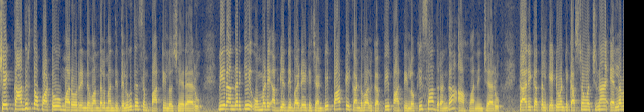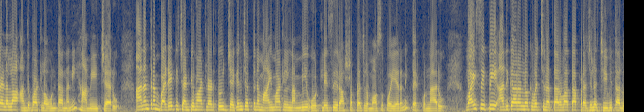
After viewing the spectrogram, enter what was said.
షేక్ కాదిర్తో పాటు మరో రెండు వందల మంది తెలుగుదేశం పార్టీలో చేరారు. వీరందరికీ ఉమ్మడి అభ్యర్థి బడేటి చంటి పార్టీ కండువాలు కప్పి పార్టీలోకి సాదరంగా ఆహ్వానించారు. కార్యకర్తలకు ఎటువంటి కష్టం వచ్చినా ఎల్లవేళలా అందుబాటులో ఉంటానని హామీ ఇచ్చారు. అనంతరం బడేటి చంటి మాట్లాడుతూ జగన్ చెప్పిన మాయమాటలు నమ్మి ఓట్లేసి రాష్ట్ర ప్రజలు మోసపోయారని పేర్కొన్నారు. వైసీపీ అధికారంలోకి వచ్చిన తర్వాత ప్రజల జీవితాలు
